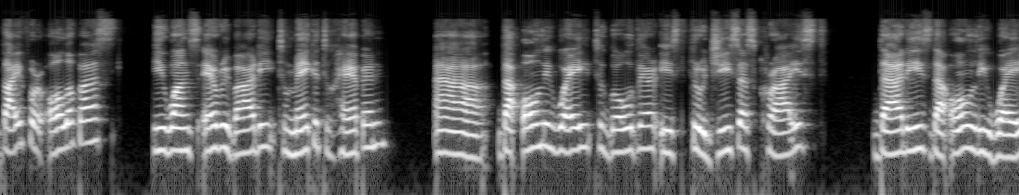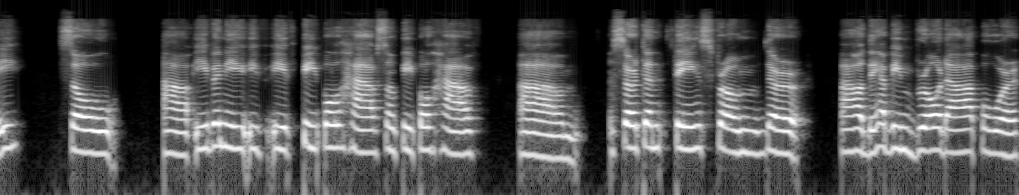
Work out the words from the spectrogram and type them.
died for all of us. He wants everybody to make it to heaven. Uh, the only way to go there is through Jesus Christ. That is the only way. So uh, even if, if people have some people have um, certain things from their how they have been brought up or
